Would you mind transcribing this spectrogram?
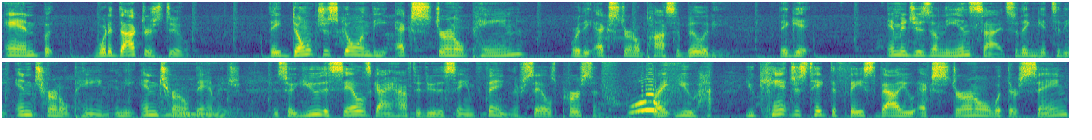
and but what do doctors do? They don't just go on the external pain or the external possibility. They get images on the inside so they can get to the internal pain and the internal mm. damage. And so you, the sales guy, have to do the same thing. They're salesperson, right? You ha- you can't just take the face value external what they're saying.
